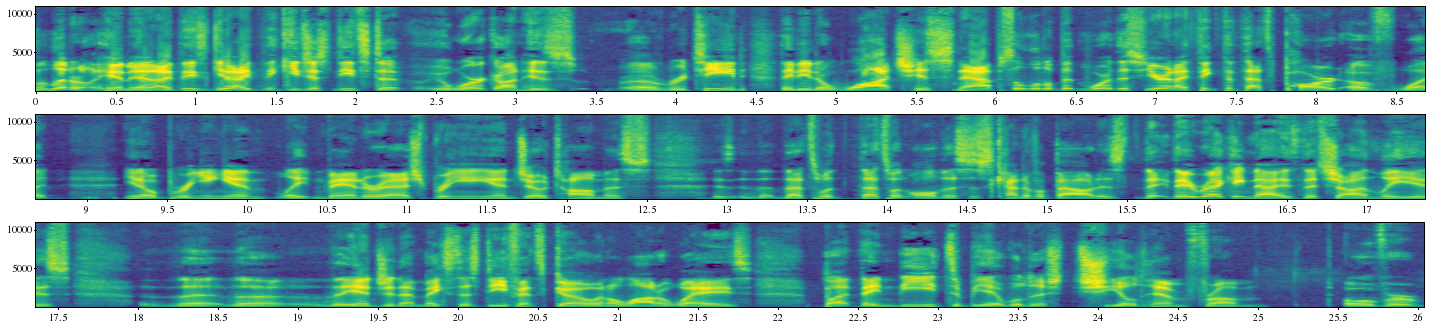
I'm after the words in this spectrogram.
literally. And, and I think you know, I think he just needs to work on his uh, routine. They need to watch his snaps a little bit more this year. And I think that that's part of what you know bringing in Leighton Vander Esch bringing in Joe Thomas is that's what that's what all this is kind of about is they, they recognize that Sean Lee is the the the engine that makes this defense go in a lot of ways but they need to be able to shield him from over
